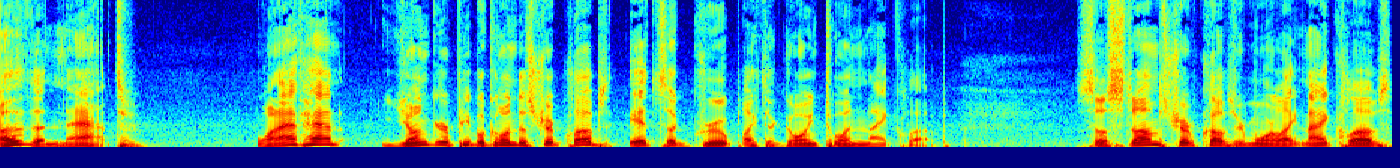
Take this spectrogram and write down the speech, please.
other than that, when I've had younger people going to strip clubs, it's a group like they're going to a nightclub. So some strip clubs are more like nightclubs,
